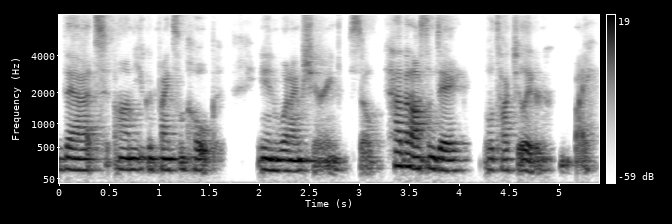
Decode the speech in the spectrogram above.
that um, you can find some hope in what I'm sharing. So have an awesome day. We'll talk to you later. Bye.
